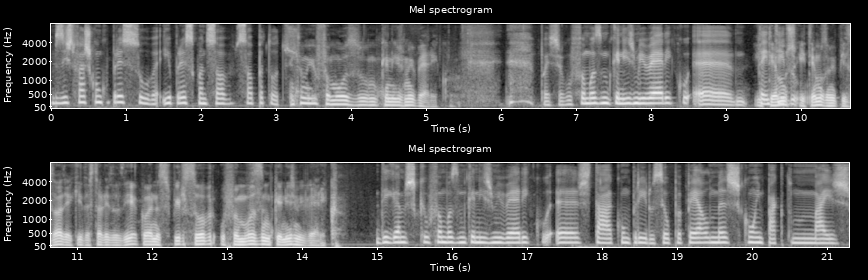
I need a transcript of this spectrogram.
Mas isto faz com que o preço suba. E o preço, quando sobe, sobe para todos. Então, e o famoso mecanismo ibérico? Pois, o famoso mecanismo ibérico uh, e tem temos, tido... E temos um episódio aqui da História do Dia com a Ana Suspiro sobre o famoso mecanismo ibérico digamos que o famoso mecanismo ibérico uh, está a cumprir o seu papel, mas com um impacto mais,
